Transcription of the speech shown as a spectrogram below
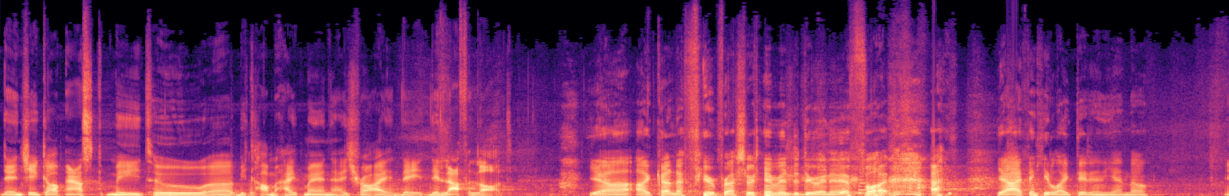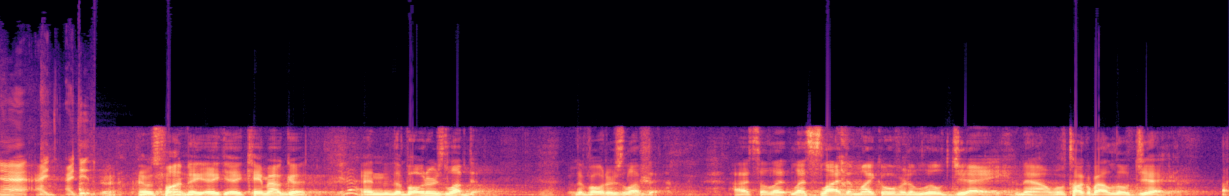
then Jacob asked me to uh, become a hype man. I try, and they, they laugh a lot. Yeah, I kind of peer pressured him into doing it, but I, yeah, I think he liked it in the end though. Yeah, I, I did. It was fun. It, it, it came out good, and the voters loved it. The voters loved it. All right, so let, let's slide the mic over to Lil J now. We'll talk about Lil J. All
